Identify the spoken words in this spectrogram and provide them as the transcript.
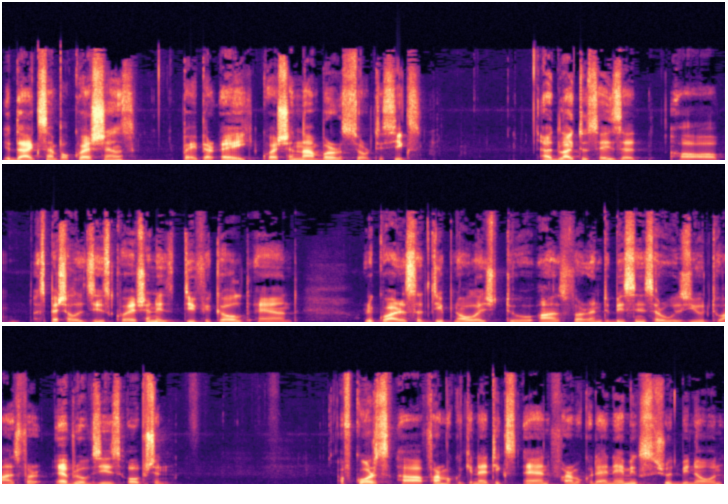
EDA example questions, paper A, question number 36. I'd like to say that uh, especially this question is difficult and requires a deep knowledge to answer and to be sincere with you to answer every of these options. Of course, uh, pharmacokinetics and pharmacodynamics should be known.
